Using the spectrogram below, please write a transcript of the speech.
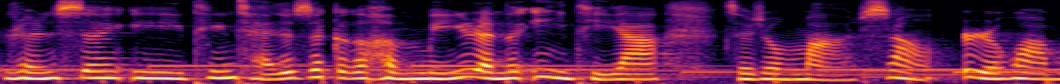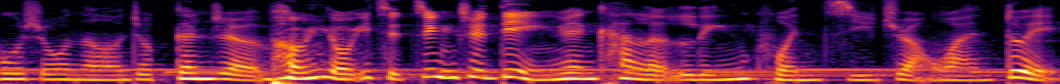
人生意义听起来就是个很迷人的议题呀。所以就马上二话不说呢，就跟着朋友一起进去电影院看了《灵魂急转弯》。对，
